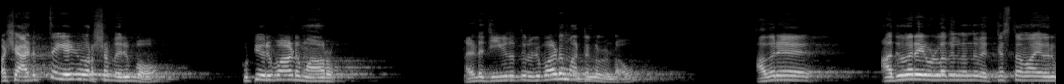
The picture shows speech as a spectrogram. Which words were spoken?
പക്ഷെ അടുത്ത ഏഴ് വർഷം വരുമ്പോൾ കുട്ടി ഒരുപാട് മാറും. അയാളുടെ ജീവിതത്തിൽ ഒരുപാട് മാറ്റങ്ങൾ ഉണ്ടാവും അവർ അതുവരെ ഉള്ളതിൽ നിന്ന് വ്യത്യസ്തമായ ഒരു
